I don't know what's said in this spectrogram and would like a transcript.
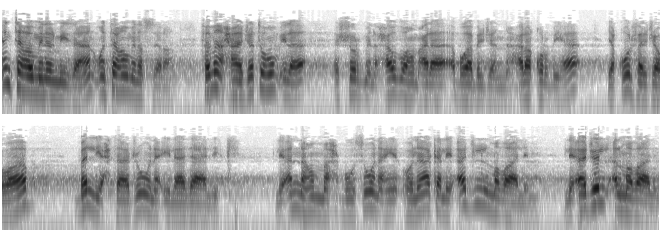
انتهوا من الميزان وانتهوا من الصراط، فما حاجتهم إلى الشرب من الحوض وهم على أبواب الجنة على قربها يقول فالجواب بل يحتاجون إلى ذلك لأنهم محبوسون هناك لأجل المظالم لأجل المظالم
